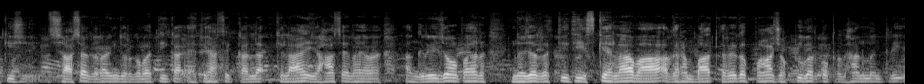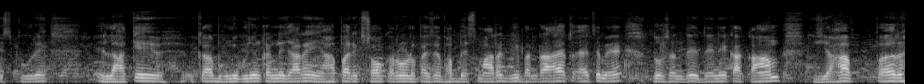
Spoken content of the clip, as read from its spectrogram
की शासक रानी दुर्गावती का ऐतिहासिक किला है। यहाँ से वह अंग्रेज़ों पर नज़र रखती थी। इसके अलावा अगर हम बात करें तो पाँच अक्टूबर को प्रधानमंत्री इस पूरे इलाके का भूमि पूजन करने जा रहे हैं। यहाँ पर एक सौ करोड़ रुपए से भव्य स्मारक भी बन रहा है। तो ऐसे में दो संदेश देने का काम यहाँ पर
